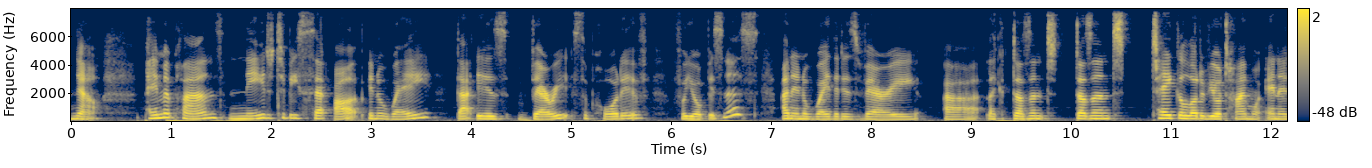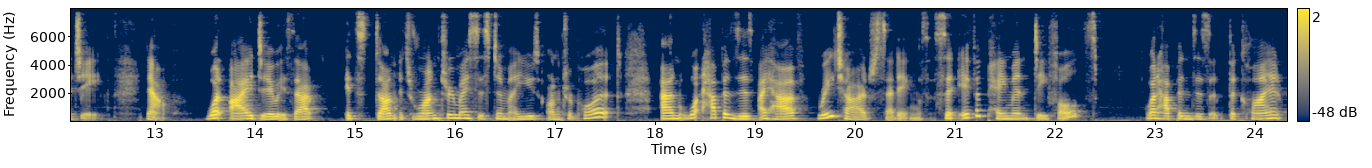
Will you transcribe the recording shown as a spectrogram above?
Now, payment plans need to be set up in a way that is very supportive for your business and in a way that is very uh, like doesn't doesn't take a lot of your time or energy. Now, what I do is that it's done, it's run through my system. I use Ontraport. And what happens is I have recharge settings. So if a payment defaults, what happens is that the client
